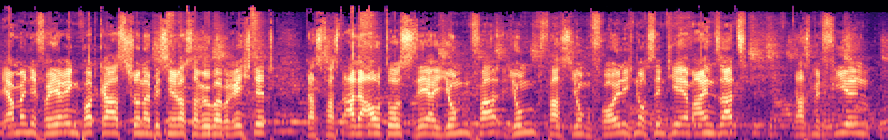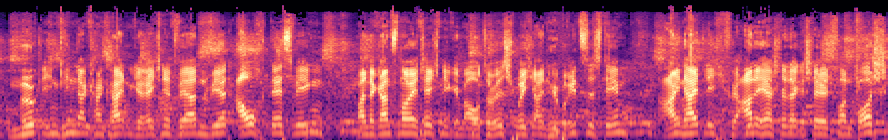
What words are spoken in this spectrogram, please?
Wir haben in den vorherigen Podcasts schon ein bisschen was darüber berichtet, dass fast alle Autos sehr jung, jung, fast jungfräulich noch sind hier im Einsatz, dass mit vielen möglichen Kinderkrankheiten gerechnet werden wird, auch deswegen, weil eine ganz neue Technik im Auto ist, sprich ein Hybridsystem, einheitlich für alle Hersteller gestellt von Bosch,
